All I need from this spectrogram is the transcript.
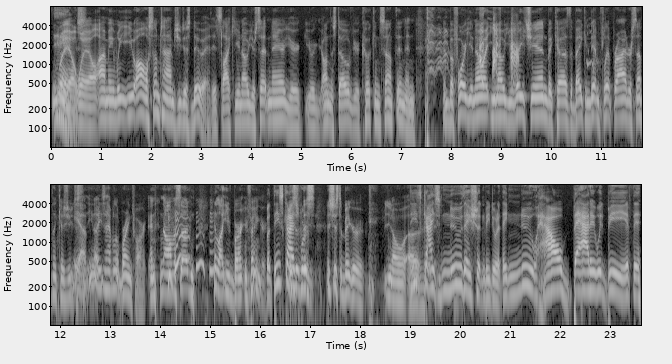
things. Well, well, I mean, we you all sometimes you just do it. It's like you know you're sitting there, you're you're on the stove, you're cooking something, and and before you know it, you know you reach in because the bacon didn't flip right or something because you just Yep. you know you just have a little brain fart, and then all of a sudden like you burnt your finger. But these guys is- were- this- it's just a bigger, you know. Uh, These guys knew they shouldn't be doing it. They knew how bad it would be if they.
